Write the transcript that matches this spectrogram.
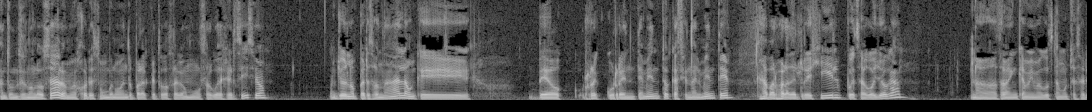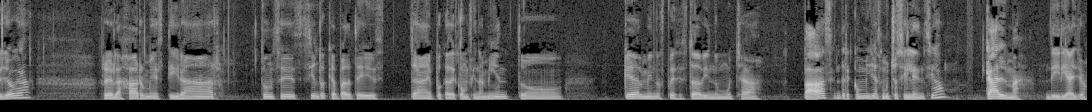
Entonces no lo sé, a lo mejor es un buen momento para que todos hagamos algo de ejercicio. Yo en lo personal, aunque veo recurrentemente, ocasionalmente, a Bárbara del Regil, pues hago yoga. No, saben que a mí me gusta mucho hacer yoga, relajarme, estirar. Entonces siento que aparte de esta época de confinamiento, que al menos pues está habiendo mucha paz, entre comillas, mucho silencio, calma, diría yo.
